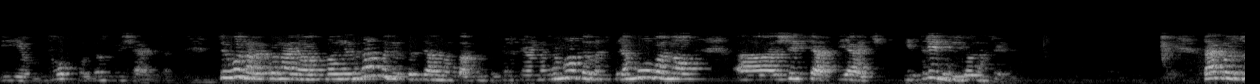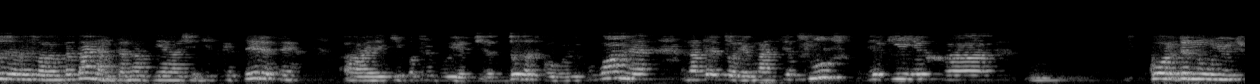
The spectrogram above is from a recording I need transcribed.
і вдвох розміщається. Всього на виконання основних заходів соціального захисту територіальної громади спрямовано е, 65,3 мільйона гривень. Також дуже важливим питанням для нас є наші дітки-сироти, е, які потребують додаткової уваги. На території в нас сім служб, які їх е, координують.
